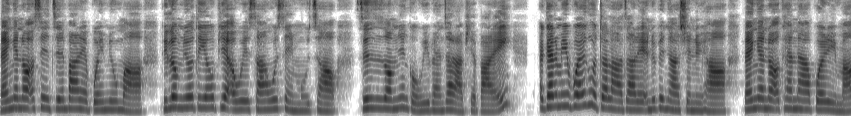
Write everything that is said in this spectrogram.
နိုင်ငံတော်အဆင့်ကျင်းပတဲ့ပွဲမျိုးမှာဒီလိုမျိုးတရုတ်ပြက်အဝေးစားဝတ်ဆင်မှုကြောင့်ဇင်စင်စောမြင့်ကိုဝေဖန်ကြတာဖြစ်ပါတယ်။အကယ်ဒမီပွဲကိုတက်လာကြတဲ့အနုပညာရှင်တွေဟာနိုင်ငံတော်အခမ်းအနားပွဲတွေမှာ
